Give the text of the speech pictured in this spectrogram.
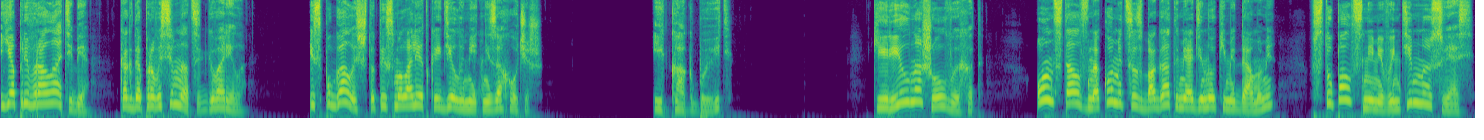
Я приврала тебе, когда про 18 говорила. Испугалась, что ты с малолеткой дел иметь не захочешь. И как быть? Кирилл нашел выход. Он стал знакомиться с богатыми одинокими дамами, вступал с ними в интимную связь.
